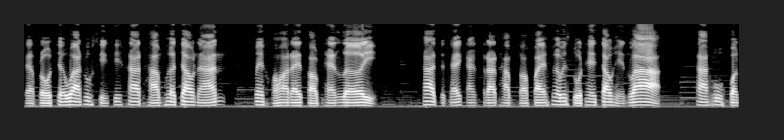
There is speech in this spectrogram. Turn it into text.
แต่โปรดเชื่อว่าทุกสิ่งที่ข้าทำเพื่อเจ้านั้น ไม่ขออะไรตอบแทนเลยข้าจะใช้การกระทำต่อไปเพื่อพิสูจน์ให้เจ้าเห็นว่าข้าคู่ควร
